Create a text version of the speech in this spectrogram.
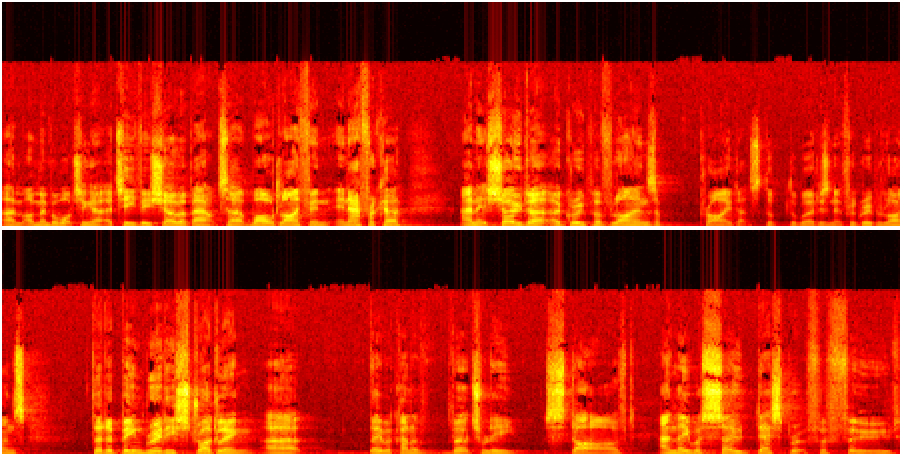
Um, I remember watching a, a TV show about uh, wildlife in, in Africa, and it showed a, a group of lions, a pride, that's the, the, word, isn't it, for a group of lions, that had been really struggling. Uh, they were kind of virtually starved, and they were so desperate for food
